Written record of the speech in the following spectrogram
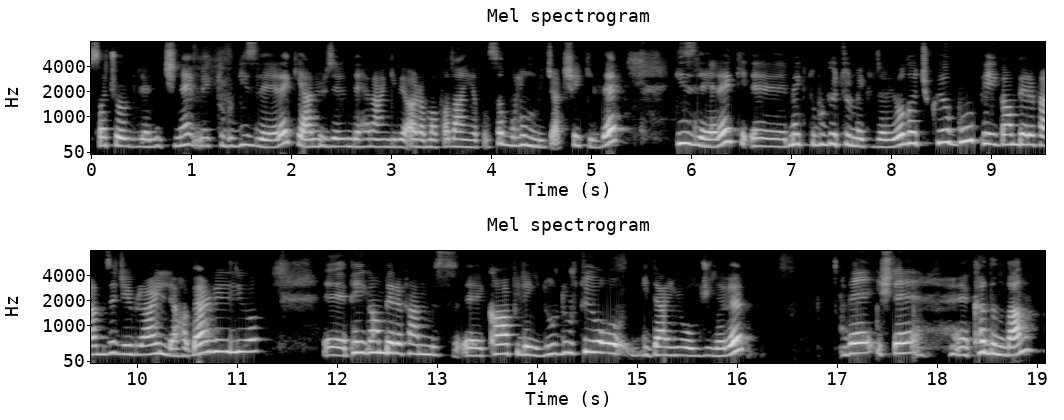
Saç örgülerinin içine mektubu gizleyerek yani üzerinde herhangi bir arama falan yapılsa bulunmayacak şekilde gizleyerek e, mektubu götürmek üzere yola çıkıyor. Bu Peygamber Efendimiz'e Cebrail ile haber veriliyor. E, Peygamber Efendimiz e, kafileyi durdurtuyor o giden yolcuları ve işte e, kadından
